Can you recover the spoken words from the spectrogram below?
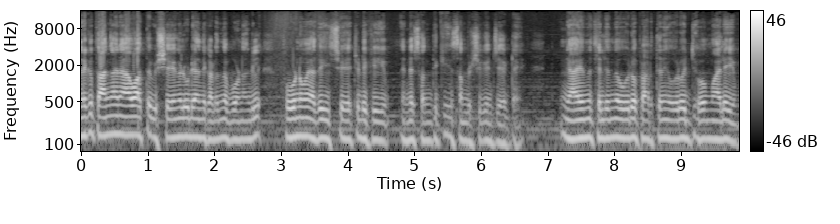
നിനക്ക് താങ്ങാനാവാത്ത വിഷയങ്ങളിലൂടെ അന്ന് കടന്നു പോകണമെങ്കിൽ പൂർണമായി അത് ഈശോ ഏറ്റെടുക്കുകയും നിന്നെ സന്ധിക്കുകയും സംരക്ഷിക്കുകയും ചെയ്യട്ടെ. ഞാൻ ഇന്ന് ചെല്ലുന്ന ഓരോ പ്രാർത്ഥനയും ഓരോ ജപമാലയും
